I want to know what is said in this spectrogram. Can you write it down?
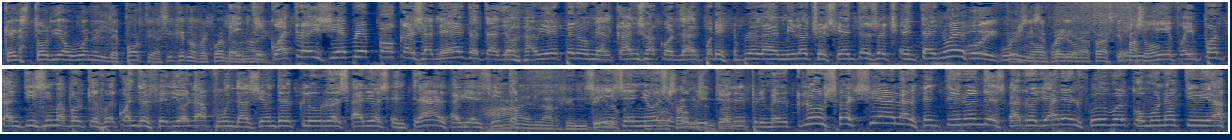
¿qué historia hubo en el deporte? Así que nos recuerda, Donave. 24 de diciembre, pocas anécdotas, don Javier, pero me alcanzo a acordar, por ejemplo, la de 1889. Uy, pero si se fue bien atrás, ¿qué pasó? Y, fue importantísima porque fue cuando se dio la fundación del Club Rosario Central, Javiercito. Ah, el argentino. Sí, señor, se convirtió Central. en el primer club social argentino en desarrollar el fútbol como una actividad.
